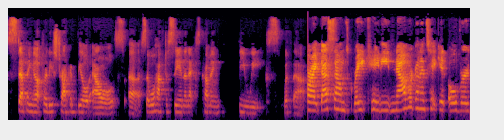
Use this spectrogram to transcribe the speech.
stepping up for these track and field owls. Uh, so we'll have to see in the next coming few weeks with that. All right, that sounds great, Katie. Now we're going to take it over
